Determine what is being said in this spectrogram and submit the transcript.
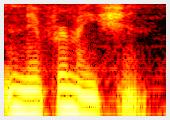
important information.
